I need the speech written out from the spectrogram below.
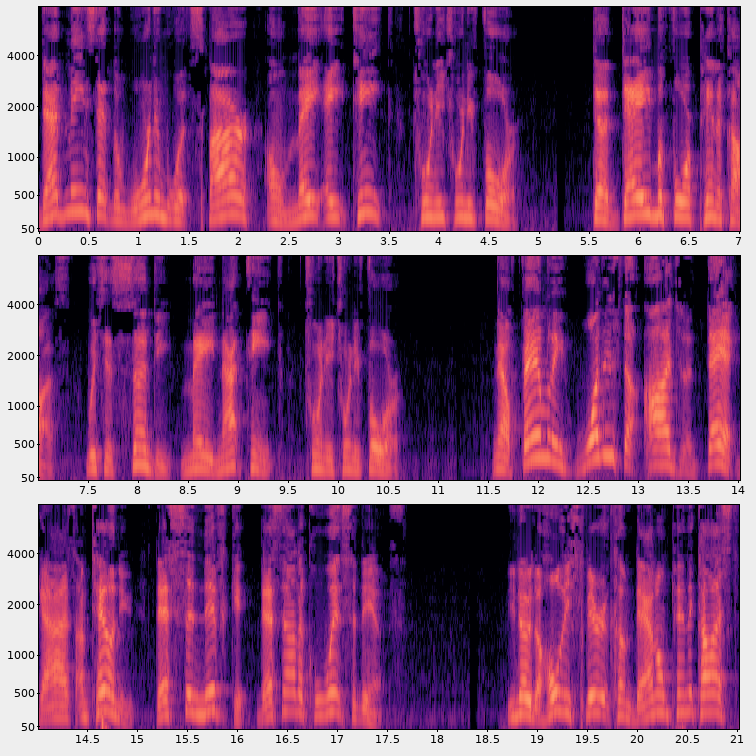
that means that the warning will expire on May 18th, 2024, the day before Pentecost, which is Sunday, May 19th, 2024. Now, family, what is the odds of that, guys? I'm telling you, that's significant. That's not a coincidence. You know, the Holy Spirit come down on Pentecost.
